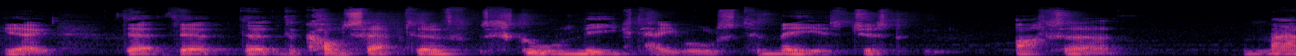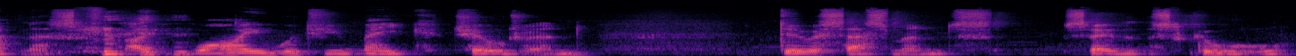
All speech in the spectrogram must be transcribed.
You know, the the the, the concept of school league tables to me is just utter madness. like, why would you make children do assessments so that the school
